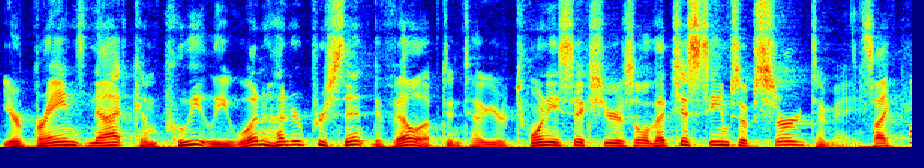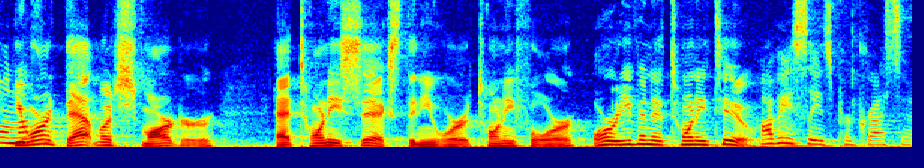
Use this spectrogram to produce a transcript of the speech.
your brain's not completely 100% developed until you're 26 years old? That just seems absurd to me. It's like Well, you nothing- weren't that much smarter at 26 than you were at 24 or even at 22. Obviously, it's progressive.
